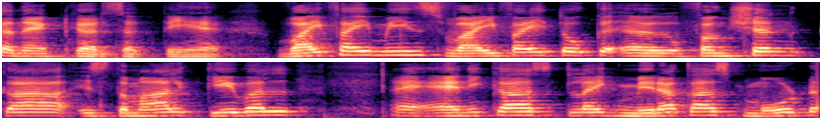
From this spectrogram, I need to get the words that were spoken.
कनेक्ट कर सकते हैं। वाईफाई मींस वाईफाई तो फ़ंक्शन का इस्तेमाल केवल एनीकास्ट लाइक मेराकास्ट मोड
